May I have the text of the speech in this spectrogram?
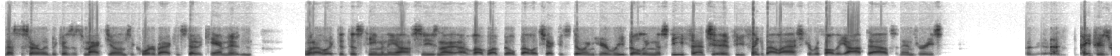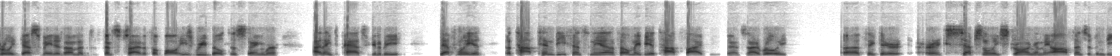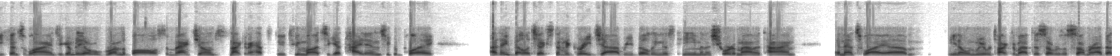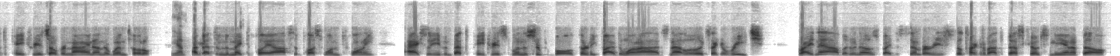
necessarily because it's Mac Jones, the quarterback, instead of Cam Newton. When I looked at this team in the offseason, I, I love what Bill Belichick is doing here, rebuilding this defense. If you think about last year with all the opt outs and injuries, Patriots really decimated on the defensive side of the football. He's rebuilt this thing where I think the Pats are going to be definitely a, a top 10 defense in the NFL, maybe a top five defense. And I really uh, think they are exceptionally strong on the offensive and defensive lines. You're going to be able to run the ball, so Mac Jones is not going to have to do too much. You got tight ends who can play. I think Belichick's done a great job rebuilding this team in a short amount of time, and that's why um, you know when we were talking about this over the summer, I bet the Patriots over nine on their win total. Yep. I bet them to make the playoffs at plus one twenty. I actually even bet the Patriots to win the Super Bowl at thirty five to one odds. Now it looks like a reach right now, but who knows? By December, you're still talking about the best coach in the NFL,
